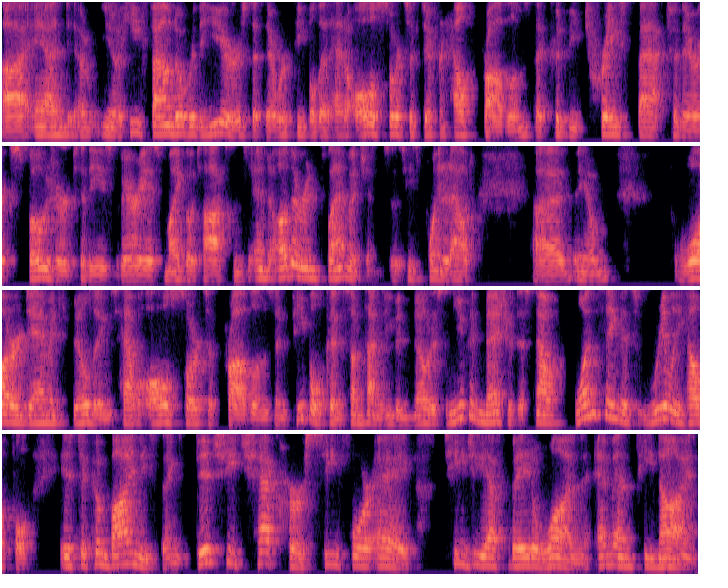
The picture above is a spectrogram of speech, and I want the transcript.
uh, and uh, you know he found over the years that there were people that had all sorts of different health problems that could be traced back to their exposure to these various mycotoxins and other inflammagens, as he's pointed out. Uh, you know, water damaged buildings have all sorts of problems and people can sometimes even notice and you can measure this. Now one thing that's really helpful is to combine these things. Did she check her c4a tgf beta 1 mmp9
